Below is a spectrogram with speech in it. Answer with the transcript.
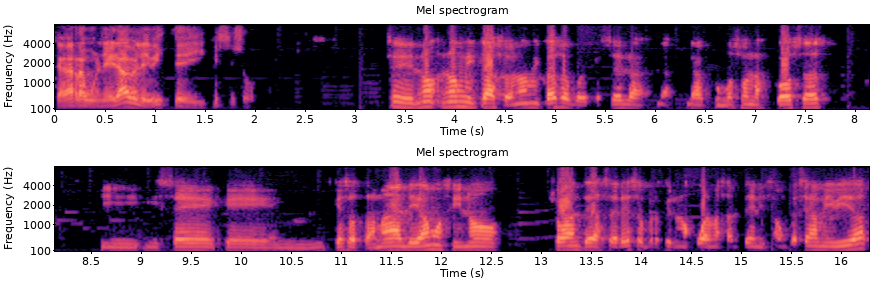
te agarra vulnerable, ¿viste? Y qué sé yo. Sí, no, no en mi caso, no en mi caso porque sé la, cómo son las cosas y, sé que, que, eso está mal, digamos, y no, yo antes de hacer eso prefiero no jugar más al tenis, aunque sea mi vida,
